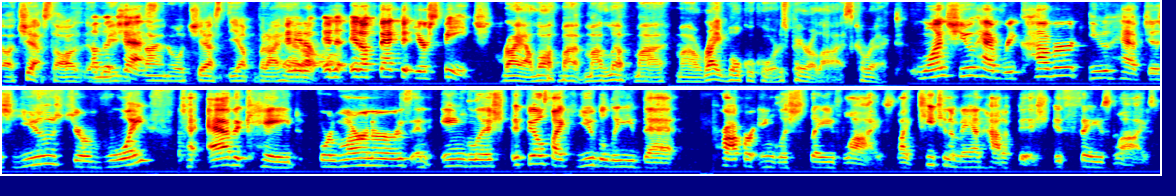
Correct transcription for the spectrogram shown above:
Uh, chest. Uh, of the chest. I know chest. Yep. But I had. And it, uh, and it affected your speech. Right. I lost my my left my my right vocal cord is paralyzed. Correct. Once you have recovered, you have just used your voice to advocate for learners and English. It feels like you believe that proper English saves lives, like teaching a man how to fish. It saves lives.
